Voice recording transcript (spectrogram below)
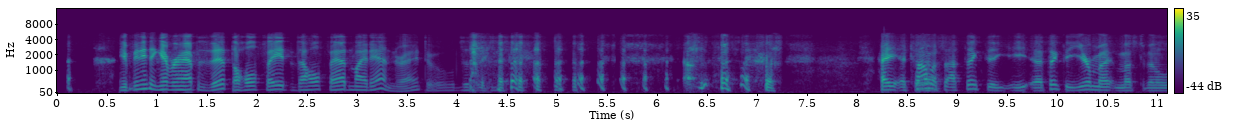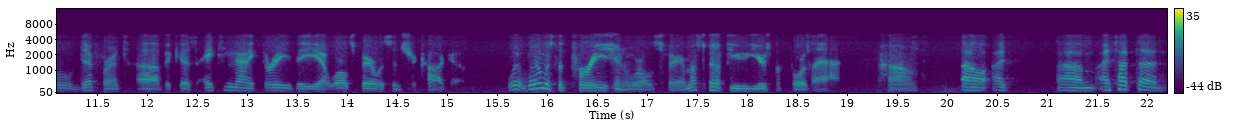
if anything ever happens to it, the whole fad the whole fad might end, right? We'll just. Hey, uh, Thomas, I think the I think the year might, must have been a little different uh, because 1893 the uh, World's Fair was in Chicago. When, when was the Parisian World's Fair? It must have been a few years before that. Um, oh, I um, I thought the,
